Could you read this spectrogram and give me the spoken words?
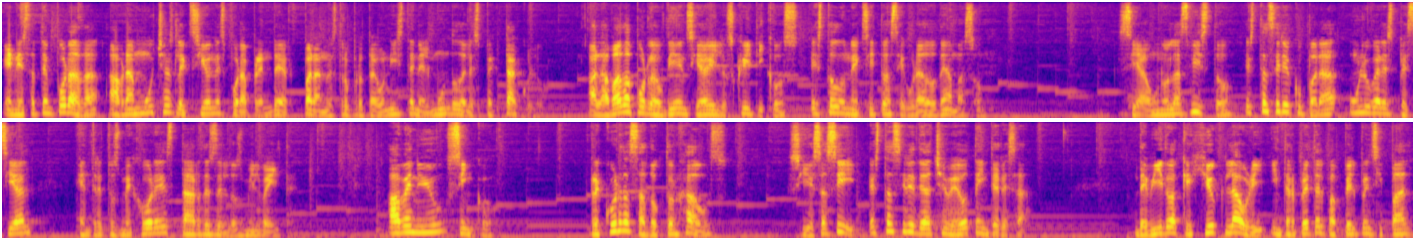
En esta temporada habrá muchas lecciones por aprender para nuestro protagonista en el mundo del espectáculo. Alabada por la audiencia y los críticos, es todo un éxito asegurado de Amazon. Si aún no la has visto, esta serie ocupará un lugar especial entre tus mejores tardes del 2020. Avenue 5. ¿Recuerdas a Doctor House? Si es así, esta serie de HBO te interesa. Debido a que Hugh Laurie interpreta el papel principal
